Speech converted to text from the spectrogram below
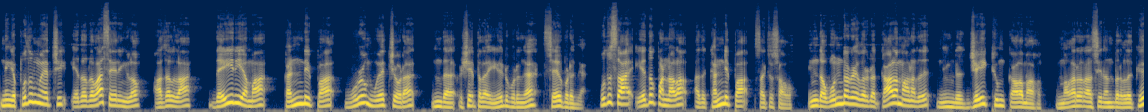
நீங்கள் புது முயற்சி எதெல்லாம் செய்கிறீங்களோ அதெல்லாம் தைரியமாக கண்டிப்பாக முழு முயற்சியோட இந்த விஷயத்தில் ஈடுபடுங்க செயல்படுங்க. புதுசாக எது பண்ணாலும் அது கண்டிப்பாக சக்ஸஸ் ஆகும். இந்த ஒன்றரை வருட காலமானது நீங்கள் ஜெயிக்கும் காலமாகும். மகர ராசி நண்பர்களுக்கு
